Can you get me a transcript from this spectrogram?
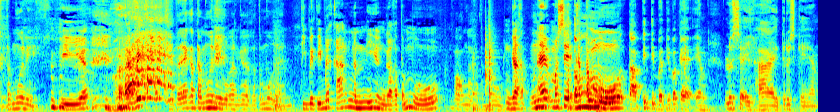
Ketemu nih. Iya Tapi Ceritanya ketemu nih bukan gak ketemu kan? tiba-tiba kangen iya nggak ketemu Oh nggak ketemu. nggak ket- Hmm, eh maksudnya ketemu, tapi tiba-tiba kayak yang lu say hi terus kayak yang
